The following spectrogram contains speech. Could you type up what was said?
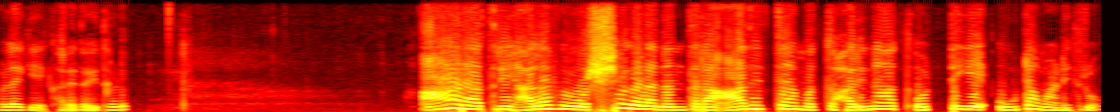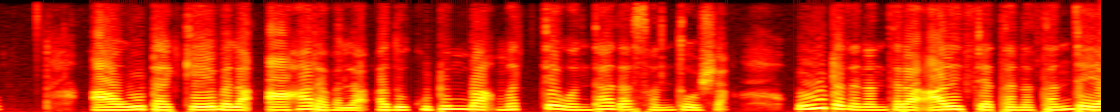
ಒಳಗೆ ಕರೆದೊಯ್ದಳು. ಆ ರಾತ್ರಿ ಹಲವು ವರ್ಷಗಳ ನಂತರ ಆದಿತ್ಯ ಮತ್ತು ಹರಿನಾಥ್ ಒಟ್ಟಿಗೆ ಊಟ ಮಾಡಿದ್ರು. ಆ ಊಟ ಕೇವಲ ಆಹಾರವಲ್ಲ, ಅದು ಕುಟುಂಬ ಮತ್ತೆ ಒಂದಾದ ಸಂತೋಷ. ಊಟದ ನಂತರ ಆದಿತ್ಯ ತನ್ನ ತಂದೆಯ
